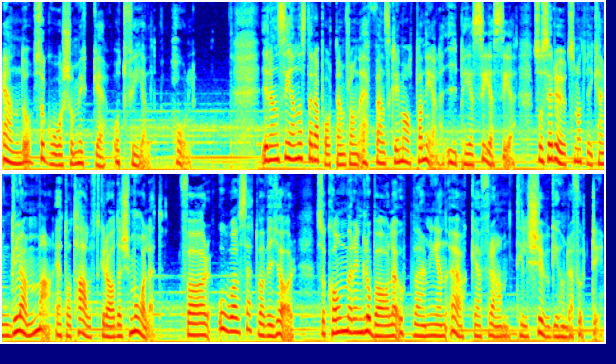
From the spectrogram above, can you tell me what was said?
Ändå så går så mycket åt fel håll. I den senaste rapporten från FNs klimatpanel, IPCC, så ser det ut som att vi kan glömma 1,5 graders målet. För oavsett vad vi gör så kommer den globala uppvärmningen öka fram till 2040.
